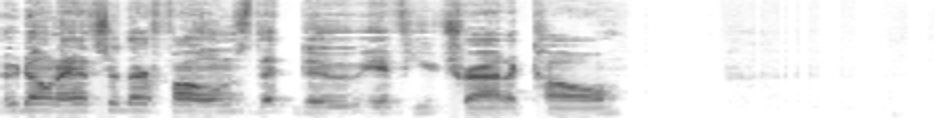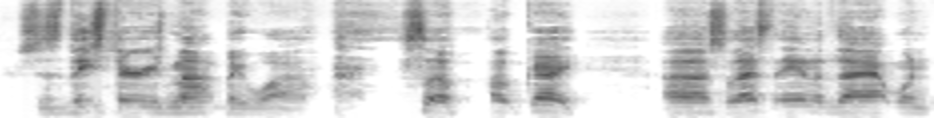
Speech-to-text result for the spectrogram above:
who don't answer their phones that do if you try to call. Says these theories might be wild. so, okay. Uh, so that's the end of that one.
